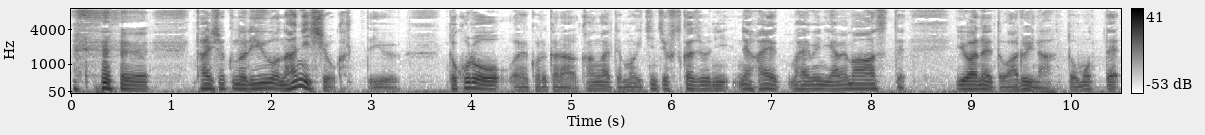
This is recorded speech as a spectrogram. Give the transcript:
退職の理由を何にしようかっていうところを、えこれから考えて、も1日2日中にね、早い早めに辞めますって言わねえと悪いなと思って、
